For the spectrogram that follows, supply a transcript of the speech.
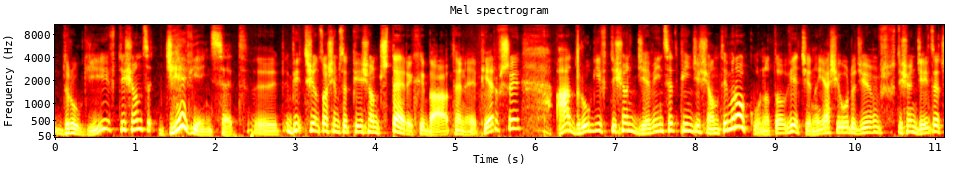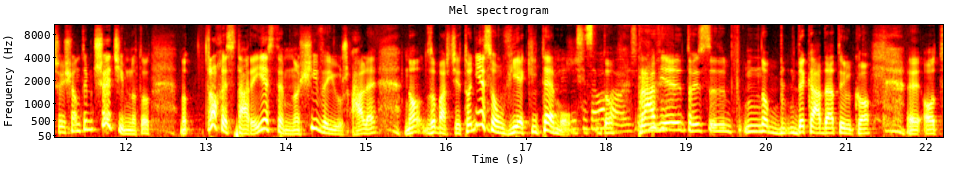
drugi w 1900, e, 1854 chyba ten pierwszy, a drugi w 1950 roku. No to wiecie, no ja się urodziłem w 1963, no to no, trochę stary jestem, no siwy już, ale no zobaczcie, to nie są wieki temu. To prawie to jest y, no, dekada tylko y, od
